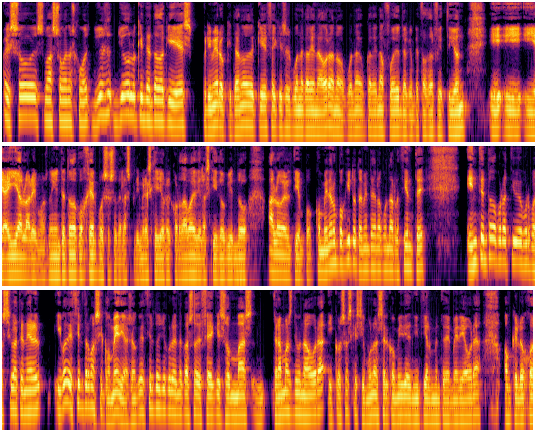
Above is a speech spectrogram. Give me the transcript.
Eso es más o menos como. Yo, lo que he intentado aquí es, primero, quitando de que FX es buena cadena ahora, no, buena cadena fue desde que empezó a hacer ficción y, ahí hablaremos. ¿no? He intentado coger, pues eso, de las primeras que yo recordaba y de las que he ido viendo a lo del tiempo. Combinar un poquito, también tener alguna reciente. He intentado por activa y por pasiva tener, iba a decir dramas y comedias, aunque es cierto, yo creo que en el caso de FX son más dramas de una hora y cosas que simulan ser comedia inicialmente de media hora, aunque luego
